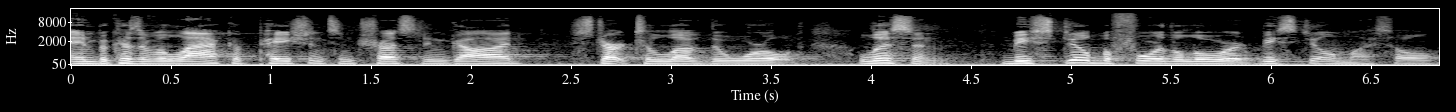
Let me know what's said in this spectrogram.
and because of a lack of patience and trust in God, start to love the world. Listen, be still before the Lord. Be still, my soul.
